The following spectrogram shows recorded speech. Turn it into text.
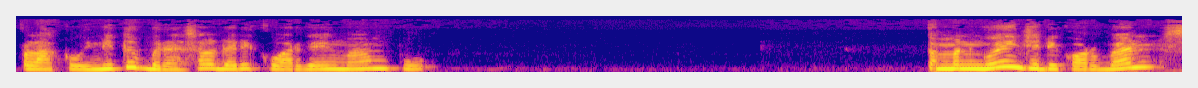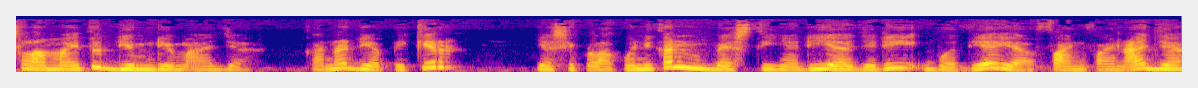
pelaku ini tuh berasal dari keluarga yang mampu. Temen gue yang jadi korban selama itu diem-diem aja. Karena dia pikir ya si pelaku ini kan bestinya dia, jadi buat dia ya fine-fine aja.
